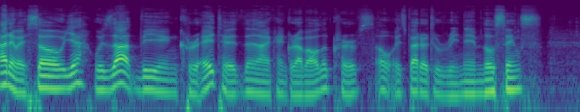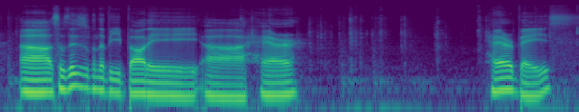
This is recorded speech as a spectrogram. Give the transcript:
Anyway, so yeah, with that being created, then I can grab all the curves. Oh, it's better to rename those things. Uh, so this is going to be body uh, hair, hair base?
